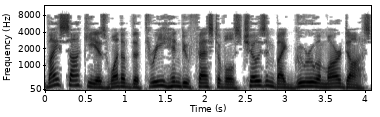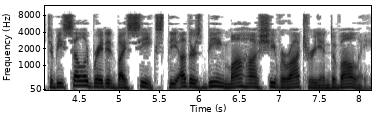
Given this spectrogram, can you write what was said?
Vaisakhi is one of the three Hindu festivals chosen by Guru Amar Das to be celebrated by Sikhs the others being Maha Shivaratri and Diwali.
